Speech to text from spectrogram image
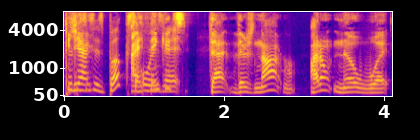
produces yeah, his books? I or think is it's it? that there's not. I don't know what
